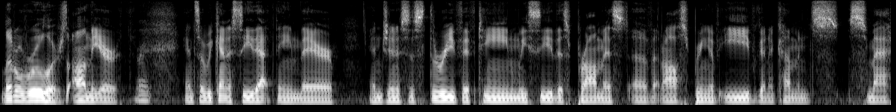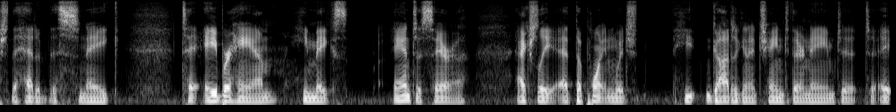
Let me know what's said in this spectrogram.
little rulers on the earth. Right. And so we kind of see that theme there. In Genesis 3:15, we see this promise of an offspring of Eve going to come and s- smash the head of this snake. To Abraham, he makes and to Sarah, actually at the point in which he, God is going to change their name to, to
